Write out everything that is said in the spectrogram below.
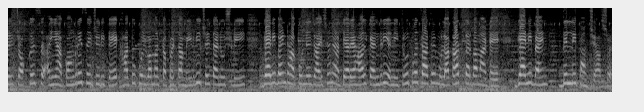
છે. ચોક્કસ અહીંયા કોંગ્રેસે જે રીતે ખાતું ખોલવામાં સફળતા મેળવી છે તેનું શ્રી ગેનીબેન ઠાકુરને જાય છે ને અત્યારે હાલ કેન્દ્રીય નેતૃત્વ સાથે મુલાકાત કરવા માટે ગેનીબેન દિલ્હી પહોંચ્યા છે.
